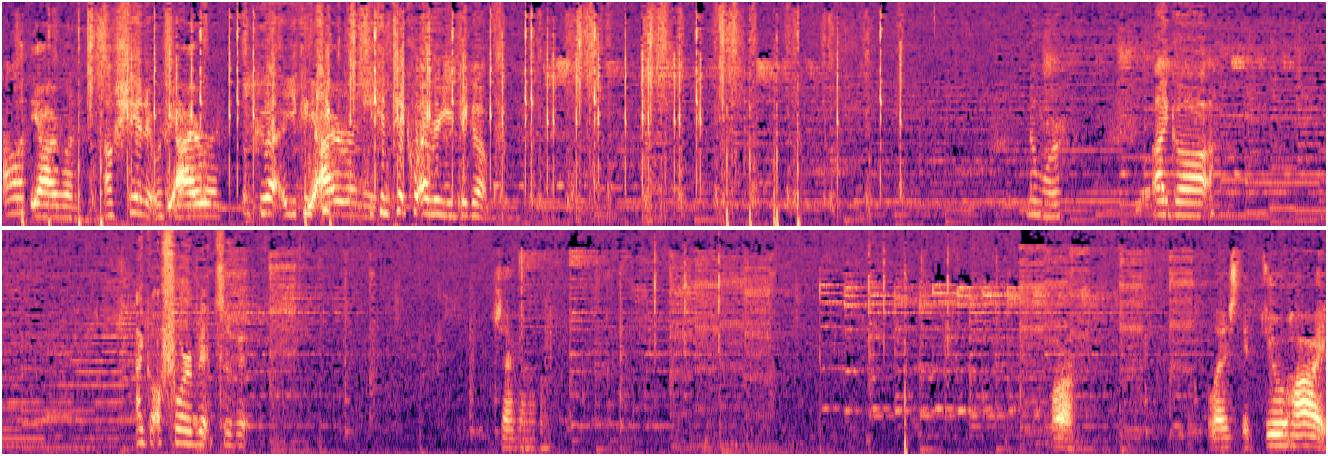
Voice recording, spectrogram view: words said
I want the iron. I'll share it with The you. iron. You can uh, the keep, irony. You can take whatever you dig up. No more. I got... I got four bits of it. Them. Or placed it too high.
